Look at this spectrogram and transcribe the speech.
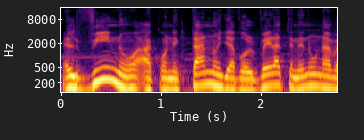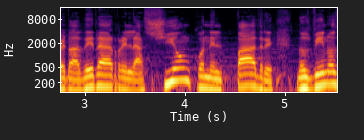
Él vino a conectarnos y a volver a tener una verdadera relación con el Padre. Nos vino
